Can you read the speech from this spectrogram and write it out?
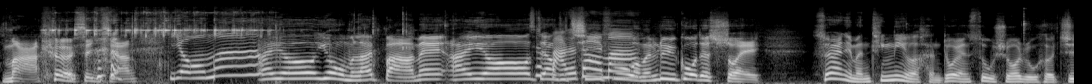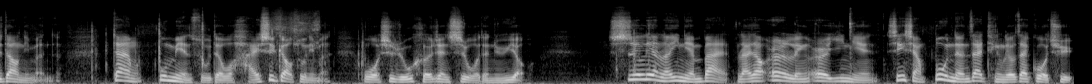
马克信箱，有吗？哎呦，用我们来把妹，哎呦，这样子欺负我们滤过的水。虽然你们听腻了很多人诉说如何知道你们的。但不免俗的，我还是告诉你们，我是如何认识我的女友。失恋了一年半，来到二零二一年，心想不能再停留在过去。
